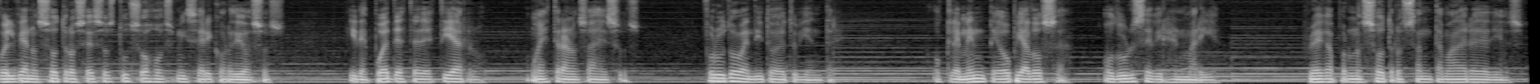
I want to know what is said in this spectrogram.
vuelve a nosotros esos tus ojos misericordiosos, y después de este destierro, muéstranos a Jesús, fruto bendito de tu vientre. Oh clemente, oh piadosa, oh dulce Virgen María, ruega por nosotros, Santa Madre de Dios,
